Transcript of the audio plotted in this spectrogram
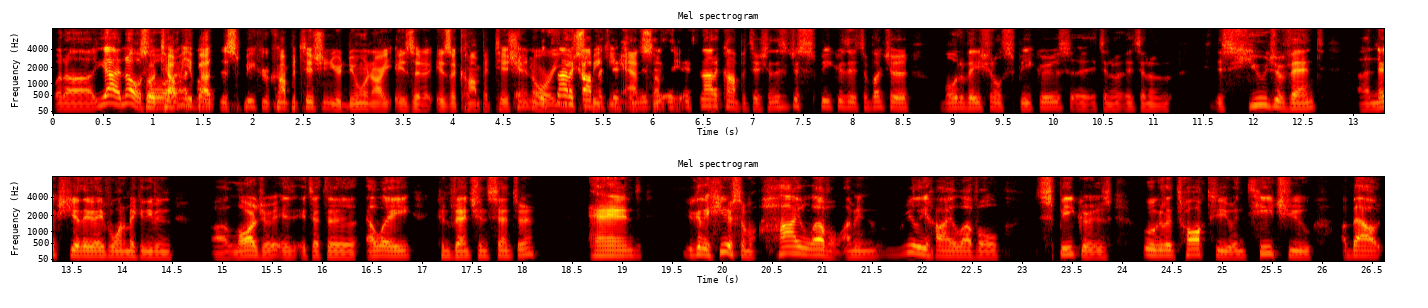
But uh, yeah, no. So, so tell uh, me about this speaker competition you're doing. Are is it a, is a competition or are you speaking at something? It, it's not a competition. This is just speakers. It's a bunch of motivational speakers. Uh, it's in a, it's in a this huge event. Uh, next year they even want to make it even uh, larger. It, it's at the LA Convention Center, and you're going to hear some high level. I mean, really high level speakers who are going to talk to you and teach you about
